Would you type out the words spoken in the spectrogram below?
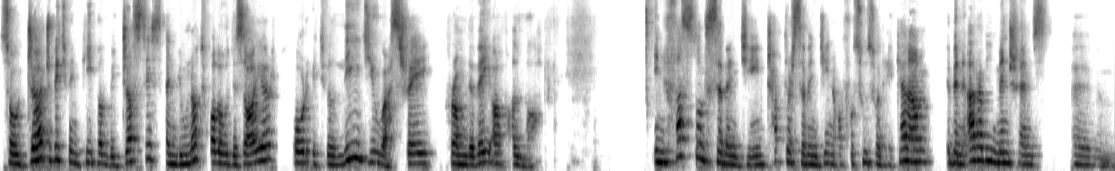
So judge between people with justice and do not follow desire, or it will lead you astray from the way of Allah. In Fasl 17, chapter 17 of Fusus al-Hikam, Ibn Arabi mentions um,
